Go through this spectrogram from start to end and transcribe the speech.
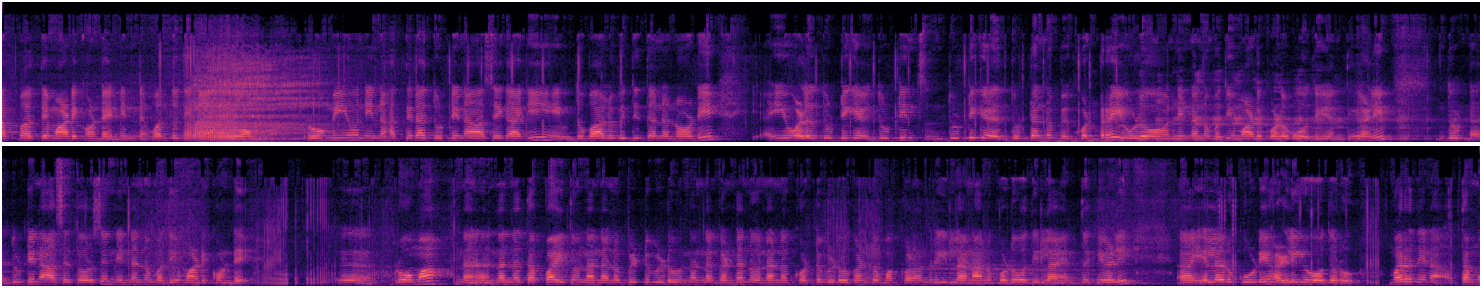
ಆತ್ಮಹತ್ಯೆ ಮಾಡಿಕೊಂಡೆ. ನಿನ್ನ, ಒಂದು ದಿನ ರೋಮಿಯು ನಿನ್ನ ಹತ್ತಿರ ದುಡ್ಡಿನ ಆಸೆಗಾಗಿ ದುಬಾಲು ಬಿದ್ದಿದ್ದನ್ನು ನೋಡಿ, ಇವಳು ದುಡ್ಡಿಗೆ, ದುಡ್ಡಿನ, ದುಡ್ಡಿಗೆ ದುಡ್ಡನ್ನು ಕೊಟ್ಟರೆ ಇವಳು ನಿನ್ನನ್ನು ಮದುವೆ ಮಾಡಿಕೊಳ್ಳಬಹುದು ಅಂತ ಹೇಳಿ ದುಡ್ಡ, ದುಡ್ಡಿನ ಆಸೆ ತೋರಿಸಿ ನಿನ್ನನ್ನು ಮದುವೆ ಮಾಡಿಕೊಂಡೆ. ರೋಮ? ನನ್ನ ತಪ್ಪಾಯಿತು. ನನ್ನನ್ನು ಬಿಟ್ಟು ಬಿಡು. ನನ್ನ ಗಂಡನು ನನ್ನ ಕೊಟ್ಟು ಬಿಡು ಗಂಡು ಮಕ್ಕಳು. ಅಂದ್ರೆ ಇಲ್ಲ, ನಾನು ಕೊಡುವುದಿಲ್ಲ ಅಂತ ಹೇಳಿ ಎಲ್ಲರೂ ಕೂಡಿ ಹಳ್ಳಿಗೆ ಹೋದರು. ಮರುದಿನ ತಮ್ಮ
